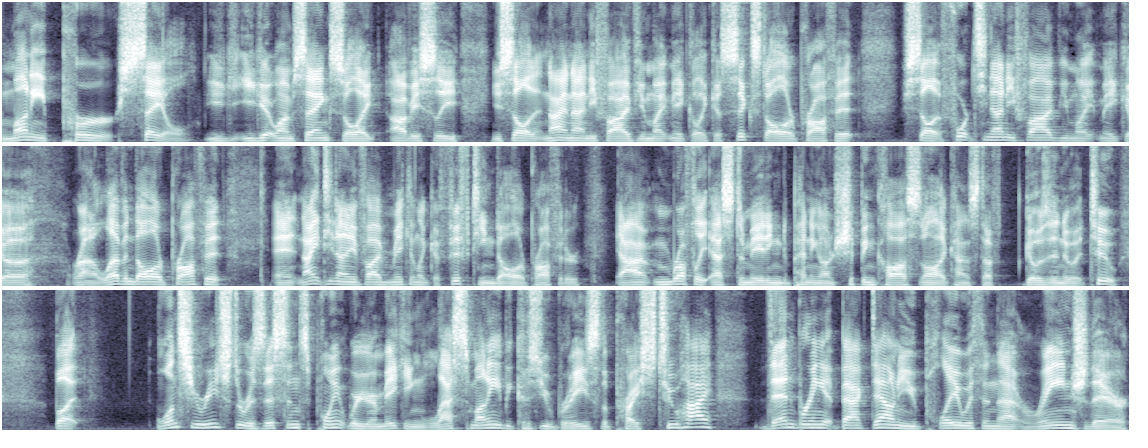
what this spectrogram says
money per sale. You, you get what I'm saying? So like obviously you sell it at 9.95, you might make like a six dollar profit. If you sell it at 14.95, you might make a around eleven dollar profit. And at 19.95, you're making like a fifteen dollar profit. Or I'm roughly estimating, depending on shipping costs and all that kind of stuff, goes into it too. But once you reach the resistance point where you're making less money because you raise the price too high, then bring it back down and you play within that range there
